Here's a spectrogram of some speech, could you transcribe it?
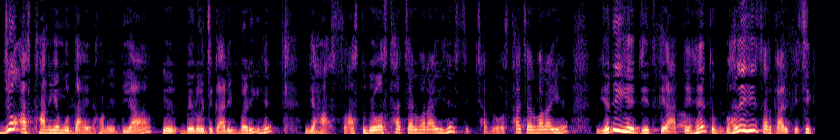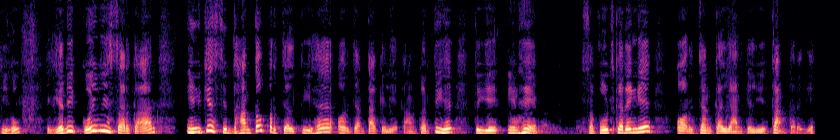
जो स्थानीय मुद्दा इन्होंने दिया, कि बेरोजगारी बढ़ी है, यहाँ स्वास्थ्य व्यवस्था चरमराई है, शिक्षा व्यवस्था चरमराई है, यदि ये जीत के आते हैं तो भले ही सरकार किसी की हो, यदि कोई भी सरकार इनके सिद्धांतों पर चलती है और जनता के लिए काम करती है तो ये इन्हें सपोर्ट करेंगे और जन कल्याण के लिए काम करेंगे।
